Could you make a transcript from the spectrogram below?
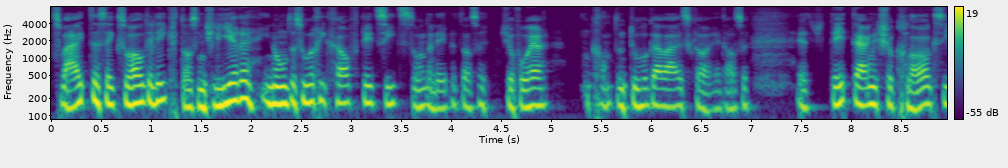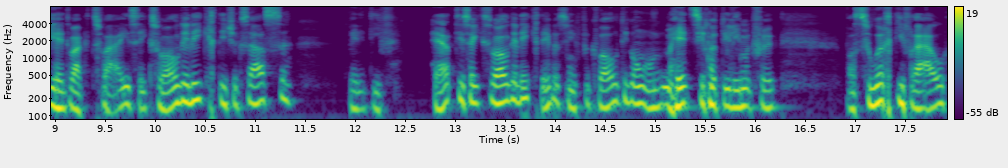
zweiten Sexualdelikt, das in Schlieren in Untersuchungshaft sitzt, sondern eben, dass er schon vorher im Kanton Thurgau eins hatte. Also es war dort eigentlich schon klar, gewesen, er hat wegen zwei Sexualdelikten ist er gesessen, relativ harte Sexualdelikte, eben, sind Vergewaltigung. Und man hat sich natürlich immer gefragt, was sucht die Frau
